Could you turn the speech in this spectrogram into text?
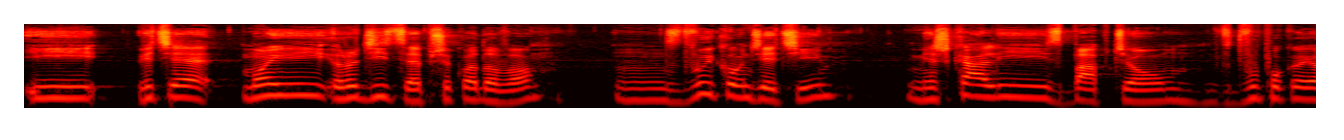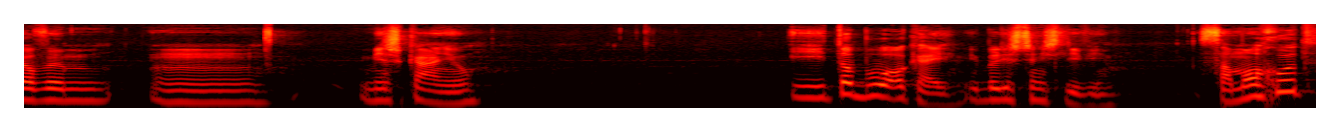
I wiecie, moi rodzice przykładowo mm, z dwójką dzieci mieszkali z babcią w dwupokojowym mm, mieszkaniu. I to było ok, i byli szczęśliwi. Samochód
